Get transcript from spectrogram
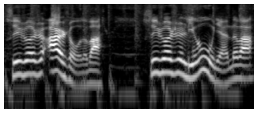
虽说是二手的吧，虽说是零五年的吧，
